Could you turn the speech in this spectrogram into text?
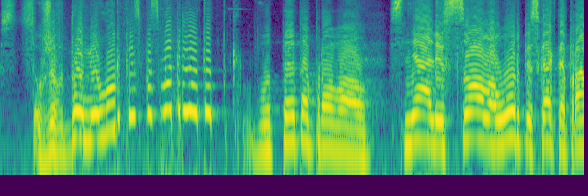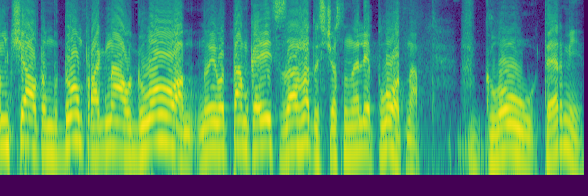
с- уже в доме Лурпис, посмотри, вот тут Вот это провал. Сняли соло, Лурпис как-то промчал там в дом, прогнал Глоа. Ну и вот там корейцы зажаты сейчас на нале плотно. В Глоу Терми?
